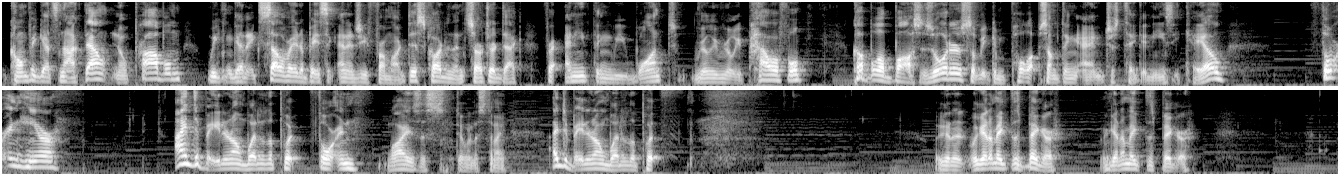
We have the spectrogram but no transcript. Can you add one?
Comfey gets knocked out, no problem. We can get accelerated basic energy from our discard and then search our deck for anything we want. Really, really powerful couple of boss's orders so we can pull up something and just take an easy KO. Thorton here. I debated on whether to put Thorton. Why is this doing this to me? I debated on whether to put. We're gonna we're gonna make this bigger. We're gonna make this bigger.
